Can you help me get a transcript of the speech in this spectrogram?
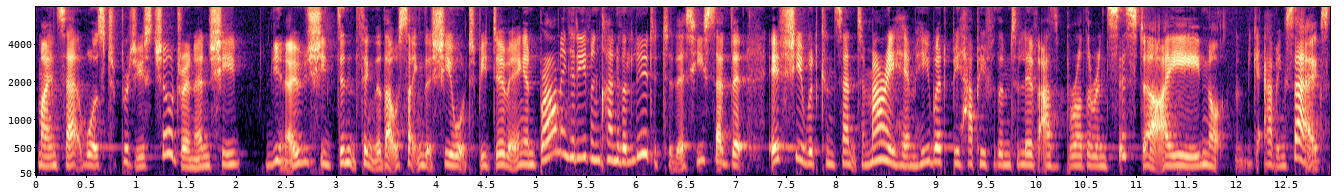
mindset was to produce children. And she you know, she didn't think that that was something that she ought to be doing. And Browning had even kind of alluded to this. He said that if she would consent to marry him, he would be happy for them to live as brother and sister, i.e., not having sex.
